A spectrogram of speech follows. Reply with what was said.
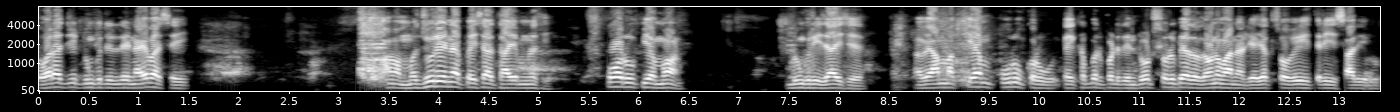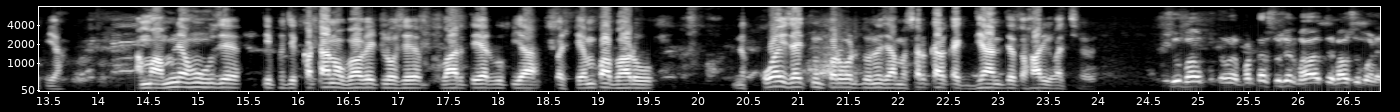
ધોરાજી ડુંગળી લઈને આવ્યા છીએ. મજૂરીના પૈસા થાય એમ નથી. સો રૂપિયા મણ ડુંગળી જાય છે. હવે આમાં કેમ પૂરું કરવું કઈ ખબર પડતી દોઢસો રૂપિયા તો ગણવાના છે એકસો વીસ ત્રીસ ચાલીસ રૂપિયા. આમાં અમને શું છે એ પછી કટાનો ભાવ એટલો છે બાર તેર રૂપિયા પછી ટેમ્પા ભાડું ને કોઈ જાતનું પરવડતું નથી. આમાં સરકાર કંઈક ધ્યાન દે તો સારી વાત છે શું ભાવ પડતર શું છે ભાવ શું મળે?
